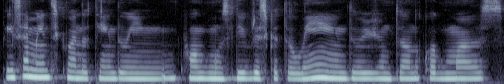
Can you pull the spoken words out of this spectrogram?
pensamentos que eu ando tendo em, com alguns livros que eu tô lendo, juntando com algumas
